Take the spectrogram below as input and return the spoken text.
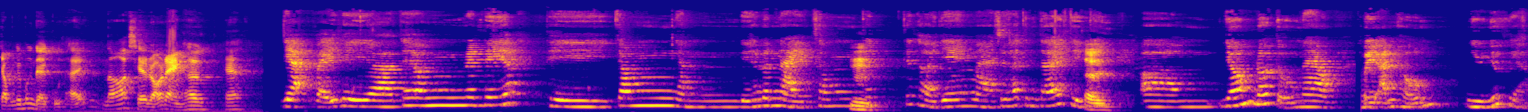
trong cái vấn đề cụ thể. Nó sẽ rõ ràng hơn ha. Dạ vậy thì uh, theo anh Randy á thì trong ngành điện linh này trong ừ. cái, cái thời gian mà suy thoái kinh tế thì ừ. uh, nhóm đối tượng nào bị ảnh hưởng nhiều nhất vậy ạ?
